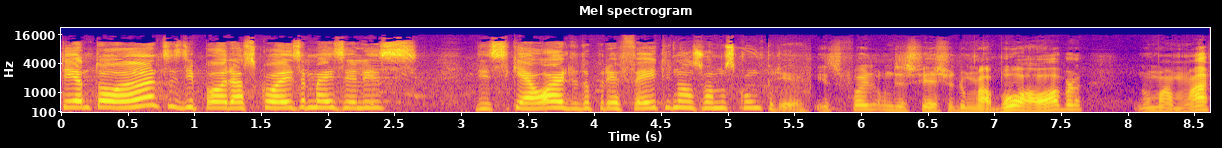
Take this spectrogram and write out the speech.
tentou antes de pôr as coisas, mas eles disse que é ordem do prefeito e nós vamos cumprir. Isso foi um desfecho de uma boa obra, numa má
